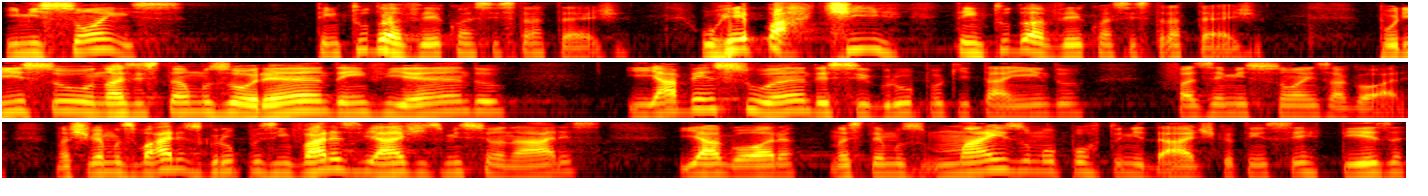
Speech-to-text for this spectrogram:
E missões tem tudo a ver com essa estratégia. O repartir tem tudo a ver com essa estratégia. Por isso, nós estamos orando, enviando e abençoando esse grupo que está indo fazer missões agora. Nós tivemos vários grupos em várias viagens missionárias e agora nós temos mais uma oportunidade que eu tenho certeza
